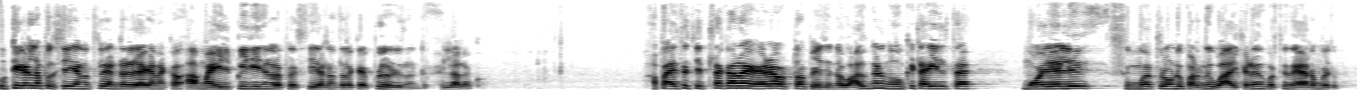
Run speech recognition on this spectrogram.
കുട്ടികളുടെ പ്രസിദ്ധീകരണത്തിൽ എന്റെ ലേഖനമൊക്കെ ആ മയിൽപ്പീലി എന്നുള്ള പ്രസിദ്ധീകരണത്തിലൊക്കെ എപ്പോഴും എഴുതുന്നുണ്ട് എല്ലാവർക്കും. അപ്പോൾ അതിലത്തെ ചിത്രകഥ ഏഴോ എട്ടോ പേജ് ഉണ്ടാവും. അതിങ്ങനെ നോക്കിയിട്ട് അതിലത്തെ മുയൽ സിംഹത്തിനോട് പറഞ്ഞ് വായിക്കണമെങ്കിൽ കുറച്ച് നേരം വരും.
